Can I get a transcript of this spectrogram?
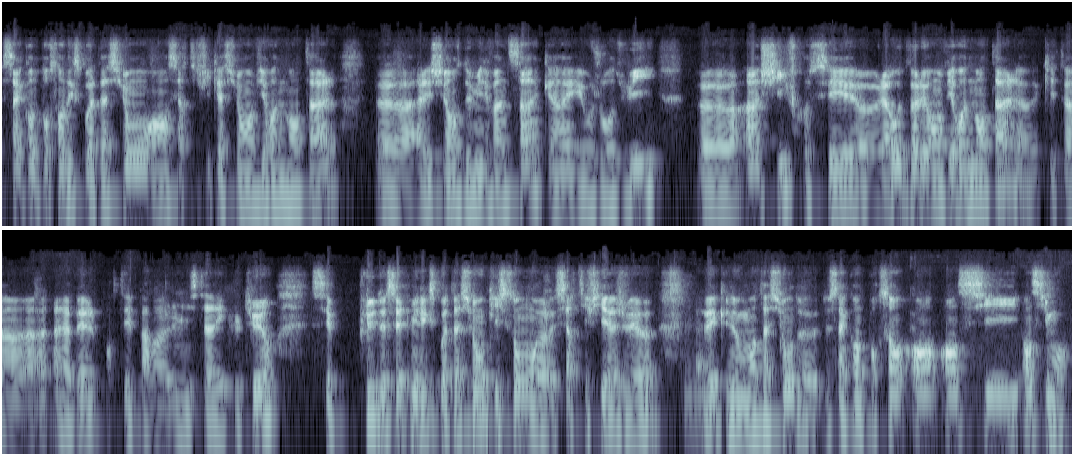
50% d'exploitation en certification environnementale à l'échéance 2025. Hein, et aujourd'hui, un chiffre, c'est la haute valeur environnementale, qui est un, label porté par le ministère de l'Agriculture. C'est plus de 7000 exploitations qui sont certifiées HVE, mmh. avec une augmentation de, 50% en, en, six, en six mois.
